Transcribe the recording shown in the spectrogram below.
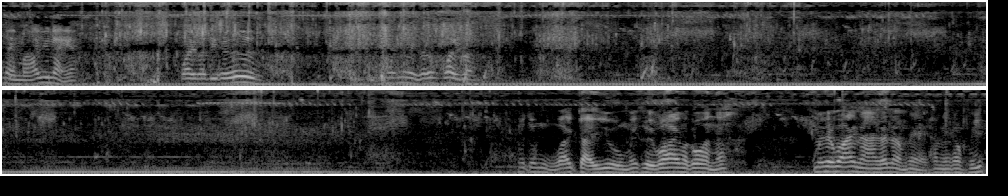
ไหนหมาอยู่ไหนอะปล่อยมาดิเออถ้าเหนื่อยก็ต้องปล่อยก่อนเพราะจมูกว่ายไก่อยู่ไม่เคยว่ายมาก่อนนะ ไม่ได้ว่ายนานแล้วนะแหม่ทำยังกับฟิต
